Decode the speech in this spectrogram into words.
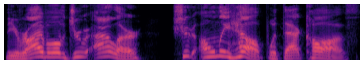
The arrival of Drew Allar should only help with that cause.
